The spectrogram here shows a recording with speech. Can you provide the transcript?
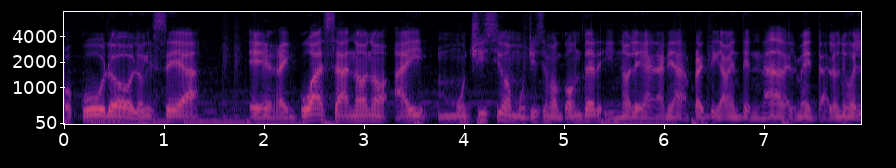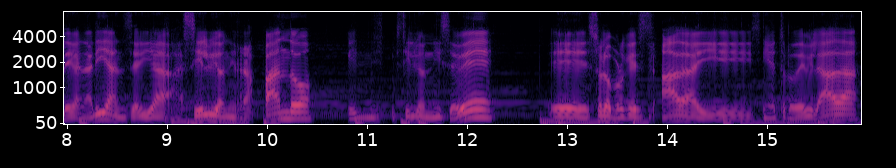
Oscuro, lo que sea. Eh, Rayquaza, no, no, hay muchísimo, muchísimo counter y no le ganarían prácticamente nada del meta. Lo único que le ganarían sería a Silvion y raspando, que Silvion ni se ve, eh, solo porque es Hada y Siniestro Débil Hada.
